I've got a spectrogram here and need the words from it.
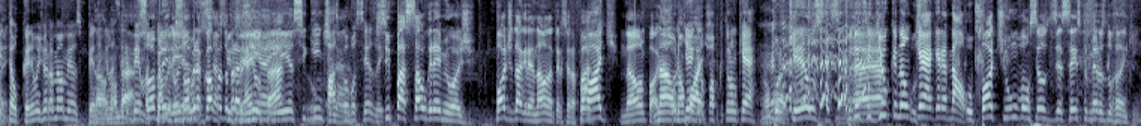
também. que tá o Kahneman e o Jeromel mesmo. Pena Não, que na não Série. B, mas Sobre- eu- sobre a Copa do. Brasil, E tá? aí é o eu seguinte, passo né? pra vocês aí. Se passar o Grêmio hoje, pode dar Grenal na terceira fase? Pode. Não, não pode. Não, Por não que que pode. Porque tu não quer. Não pode. Porque os... Tu decidiu que não os- quer Grenal. O pote 1 vão ser os 16 primeiros do ranking.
